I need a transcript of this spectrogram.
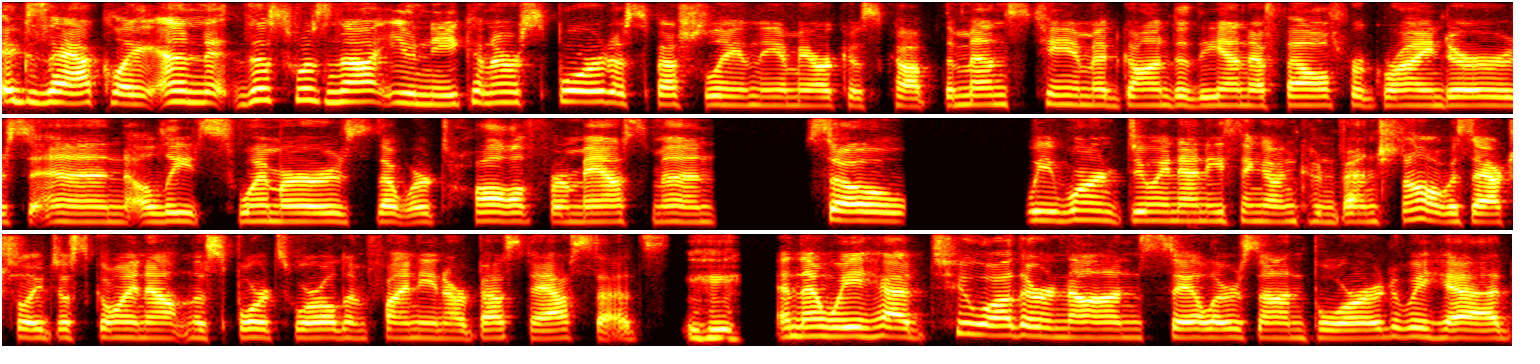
Exactly. And this was not unique in our sport, especially in the America's Cup. The men's team had gone to the NFL for grinders and elite swimmers that were tall for mastmen. So we weren't doing anything unconventional. It was actually just going out in the sports world and finding our best assets. Mm-hmm. And then we had two other non sailors on board. We had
